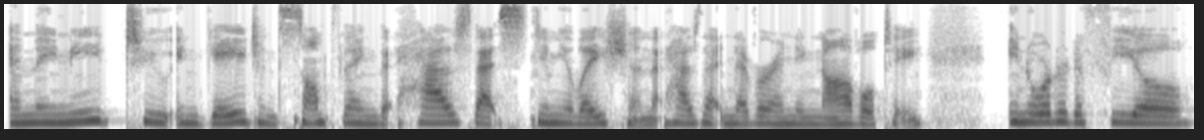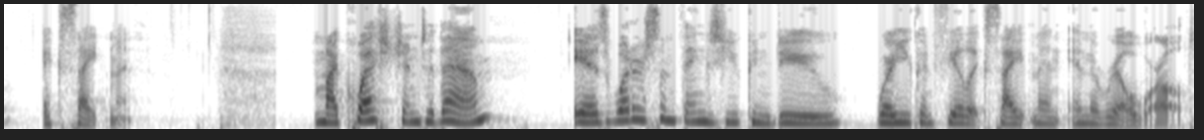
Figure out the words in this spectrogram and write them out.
and they need to engage in something that has that stimulation, that has that never ending novelty in order to feel excitement. My question to them is what are some things you can do where you can feel excitement in the real world.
